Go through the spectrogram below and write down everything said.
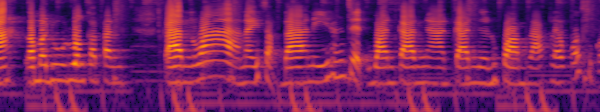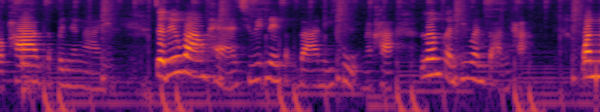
มาเรามาดูดวงกันกันว่าในสัปดาห์นี้ทั้ง 7 วันการงานการเงินความรักแล้วก็สุขภาพจะเป็นยังไง จะได้วางแผนชีวิตในสัปดาห์นี้ถูกนะคะ เริ่มกันที่วันจันทร์ค่ะ วัน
